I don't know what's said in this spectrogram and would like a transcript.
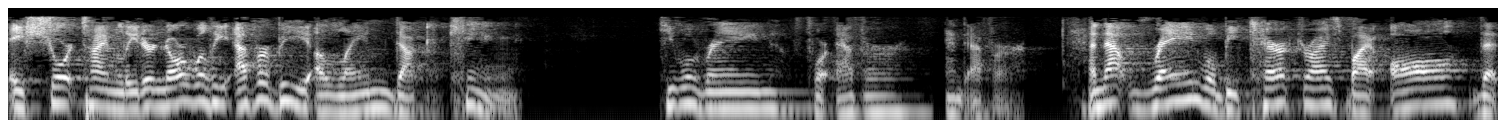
a short time leader, nor will he ever be a lame duck king. He will reign forever and ever. And that reign will be characterized by all that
